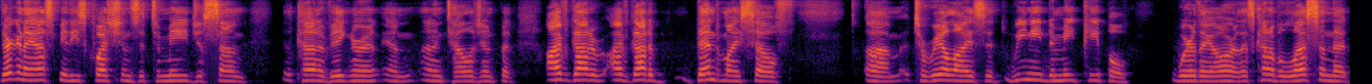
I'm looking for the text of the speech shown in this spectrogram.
They're going to ask me these questions that to me just sound kind of ignorant and unintelligent, but I've got to I've got to bend myself um, to realize that we need to meet people where they are. That's kind of a lesson that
